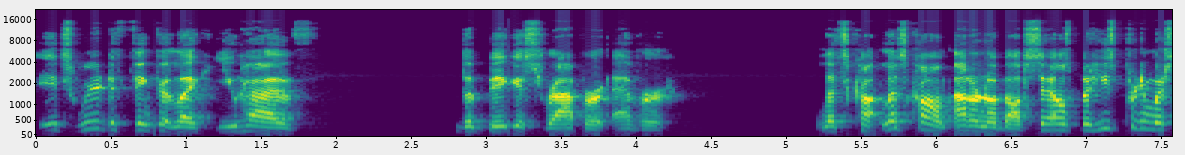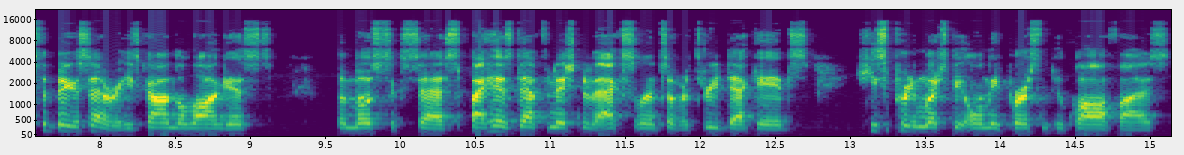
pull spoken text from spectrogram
it's weird to think that like you have the biggest rapper ever. Let's call let's call him. I don't know about sales, but he's pretty much the biggest ever. He's gone the longest, the most success by his definition of excellence over three decades. He's pretty much the only person who qualifies,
